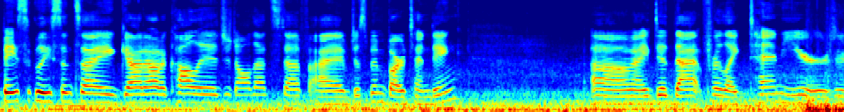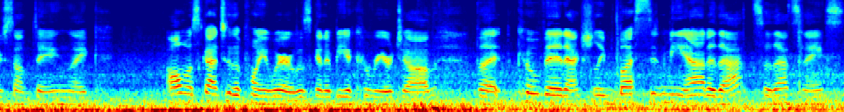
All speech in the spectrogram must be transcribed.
basically, since I got out of college and all that stuff, I've just been bartending. Um, I did that for like 10 years or something. Like, almost got to the point where it was going to be a career job, but COVID actually busted me out of that, so that's nice.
